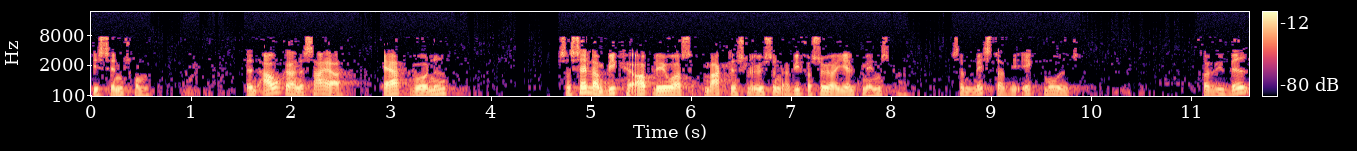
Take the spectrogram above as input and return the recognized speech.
i centrum. Den afgørende sejr er vundet. Så selvom vi kan opleve os magtesløse, når vi forsøger at hjælpe mennesker, så mister vi ikke modet. For vi ved,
